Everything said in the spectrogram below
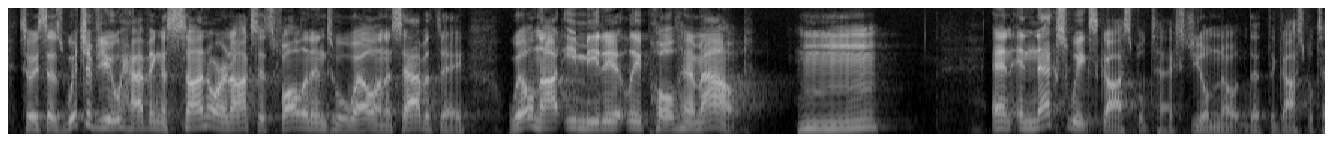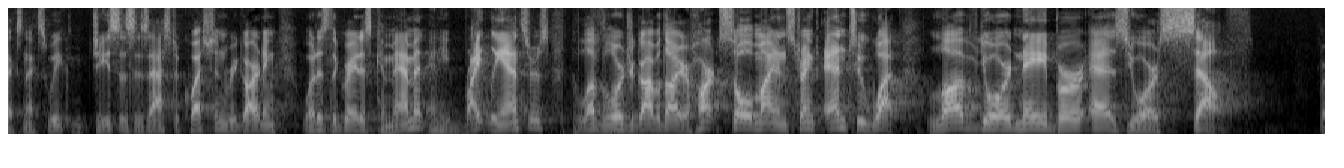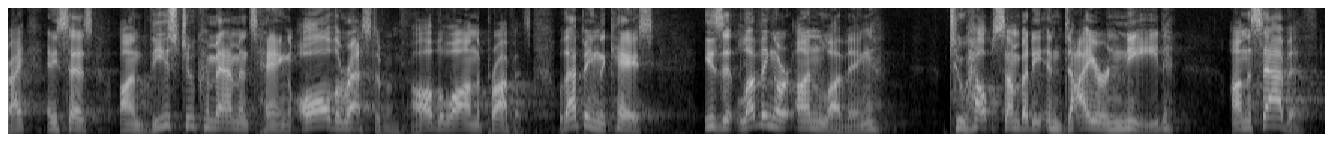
So he says, Which of you, having a son or an ox that's fallen into a well on a Sabbath day, will not immediately pull him out? Hmm. And in next week's gospel text, you'll note that the gospel text next week, Jesus is asked a question regarding what is the greatest commandment, and he rightly answers to love the Lord your God with all your heart, soul, mind, and strength, and to what? Love your neighbor as yourself. Right? And he says, on these two commandments hang all the rest of them, all the law and the prophets. Well, that being the case, is it loving or unloving to help somebody in dire need on the Sabbath?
